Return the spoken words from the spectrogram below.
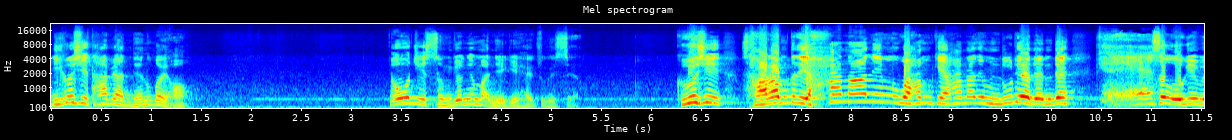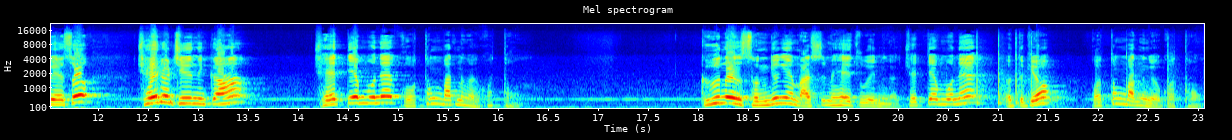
이것이 답이 안 되는 거예요. 오직 성경에만 얘기해 주고 있어요. 그것이 사람들이 하나님과 함께 하나님을 누려야 되는데 계속 어기면서 죄를 지으니까 죄 때문에 고통받는 거예요, 고통. 그거는 성경에 말씀해 주고 있는 거예요. 죄 때문에 어떻게요? 고통받는 거예요, 고통.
